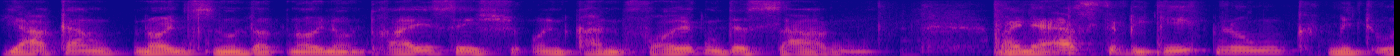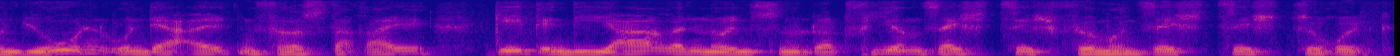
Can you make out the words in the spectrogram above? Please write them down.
Jahrgang 1939 und kann Folgendes sagen. Meine erste Begegnung mit Union und der alten Försterei geht in die Jahre 1964, 65 zurück.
